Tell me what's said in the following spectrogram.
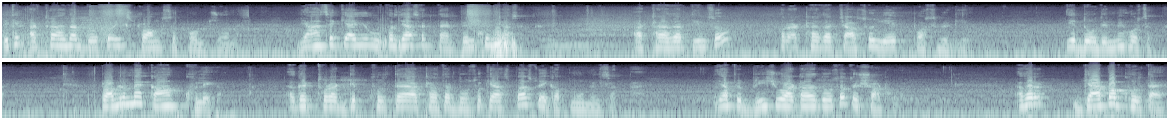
लेकिन अठारह एक स्ट्रॉन्ग सपोर्ट जोन है। यहाँ से क्या ये ऊपर जा सकता है? बिल्कुल जा सकता है। अठारह और अठारह ये एक पॉसिबिलिटी है। ये दो दिन में हो सकता है। प्रॉब्लम है कहाँ खुलेगा? अगर थोड़ा डिप खुलता है अठारह हज़ार दो सौ के आसपास तो एक अपमूव मिल सकता है। या फिर ब्रीच हुआ अठारह हज़ार दो सौ तो शॉर्ट होगा। अगर गैप अप खुलता है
